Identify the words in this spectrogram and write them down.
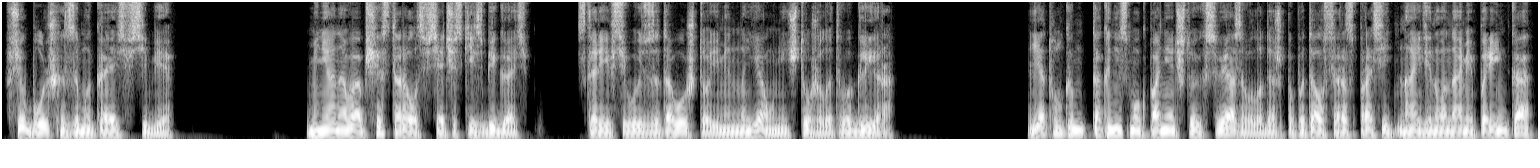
все больше замыкаясь в себе. Меня она вообще старалась всячески избегать, скорее всего из-за того, что именно я уничтожил этого Глира. Я толком так и не смог понять, что их связывало, даже попытался расспросить найденного нами паренька,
